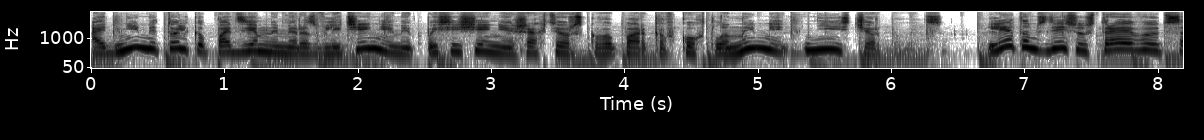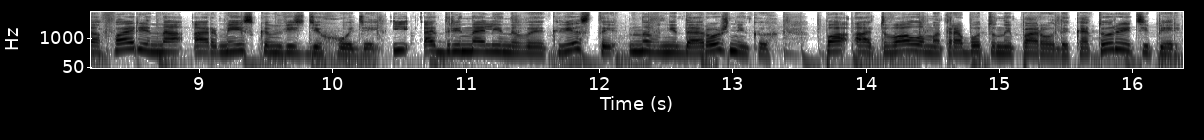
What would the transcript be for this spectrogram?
Одними только подземными развлечениями посещение шахтерского парка в Кохтла-Нымме не исчерпывается. Летом здесь устраивают сафари на армейском вездеходе и адреналиновые квесты на внедорожниках по отвалам отработанной породы, которые теперь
